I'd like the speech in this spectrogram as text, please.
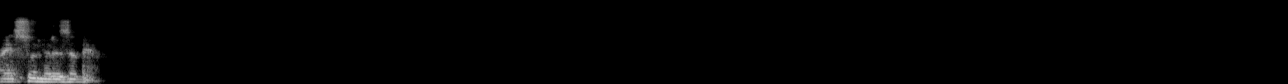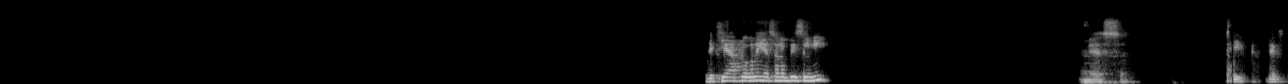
Isomerism है देखिए आप लोगों ने यस नो प्लीज़ sir. ठीक next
